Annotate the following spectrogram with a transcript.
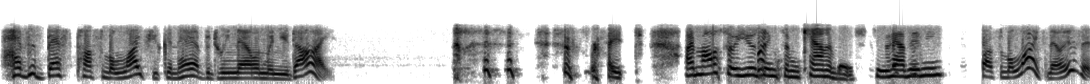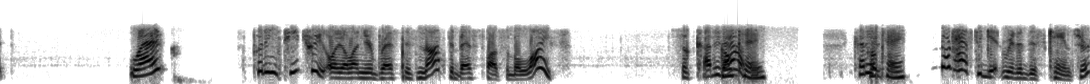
have the best possible life you can have between now and when you die. right. I'm also using some cannabis. Do you have any? Possible life now, is it? What? Putting tea tree oil on your breast is not the best possible life. So cut it out. Okay. Cut it. Okay. You don't have to get rid of this cancer.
